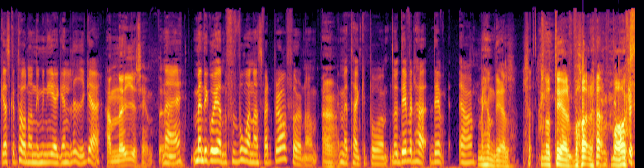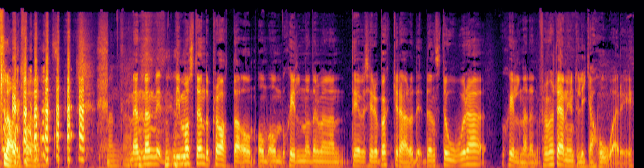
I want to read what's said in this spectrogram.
jag ska ta någon i min egen liga. Han nöjer sig inte. Nej, men det går ju ändå förvånansvärt bra för honom. Ja. Med tanke på, och det är väl här, det, ja. Med en del noterbara bakslag. Men, ja. Men, men vi- vi måste ändå prata om, om, om skillnaden mellan tv-serier och böcker här. Och det, den stora skillnaden, för det första är han ju inte lika hårig.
